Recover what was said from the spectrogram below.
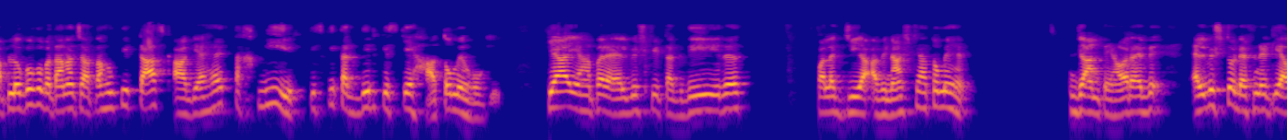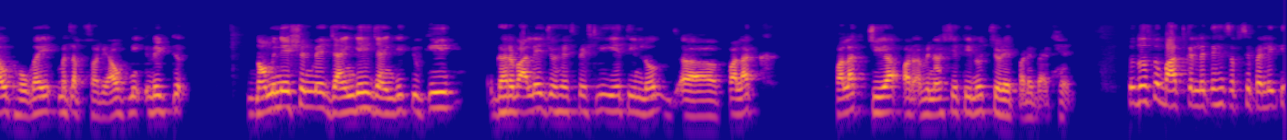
आप लोगों को बताना चाहता हूँ कि टास्क आ गया है तकदीर। किसकी तकदीर किसके हाथों में होगी? क्या यहाँ पर एलविश की तकदीर फलक जी या अविनाश के हाथों में है? जानते हैं और एलविश तो डेफिनेटली आउट होगा ही मतलब सॉरी आउट नहीं नॉमिनेशन में जाएँगे ही जाएँगे, क्योंकि घर वाले जो है स्पेशली ये तीन लोग फलक फलक जिया और अविनाश, ये तीनों चिड़े पड़े बैठे हैं। तो दोस्तों, बात कर लेते हैं सबसे पहले कि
